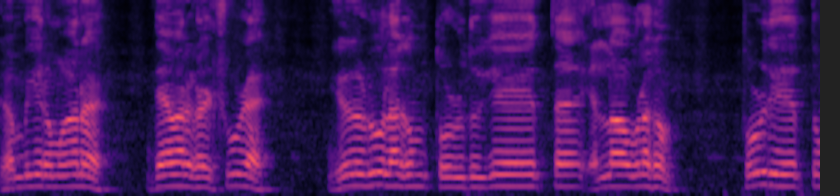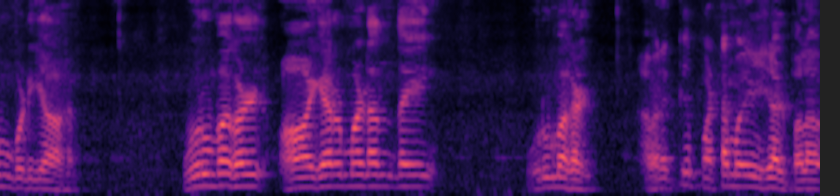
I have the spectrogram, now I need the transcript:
கம்பீரமான தேவர்கள் சூழ ஏழு உலகம் தொழுது ஏத்த எல்லா உலகம் தொழுது ஏத்தும்படியாக. உருமகள் ஆயர் மடந்தை உருமகள். அவனுக்கு பட்ட மகிழ்ச்சிகள் பல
